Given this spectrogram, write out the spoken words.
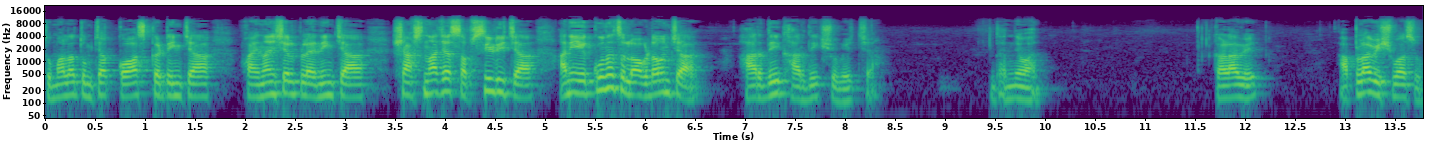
तुम्हाला तुमच्या कॉस्ट कटिंगच्या फायनान्शियल प्लॅनिंगच्या शासनाच्या सबसिडीच्या आणि एकूणच लॉकडाऊनच्या हार्दिक हार्दिक शुभेच्छा. धन्यवाद. कळावे. आपला विश्वासू.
